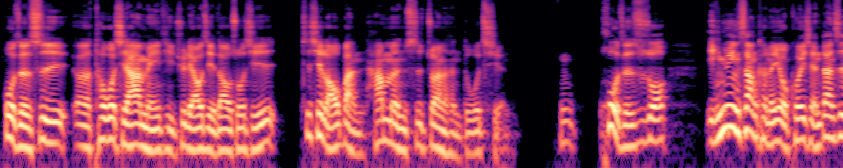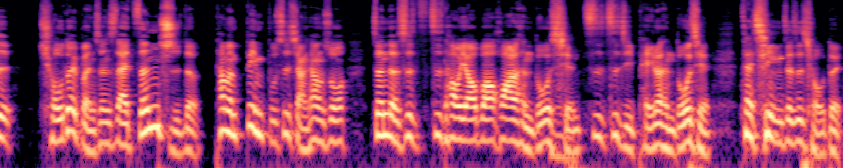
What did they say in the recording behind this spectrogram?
或者是呃透过其他媒体去了解到说，其实这些老板他们是赚了很多钱，嗯，或者是说营运上可能有亏钱，但是球队本身是在增值的，他们并不是想象说真的是自掏腰包花了很多钱，自自己赔了很多钱 在经营这支球队。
